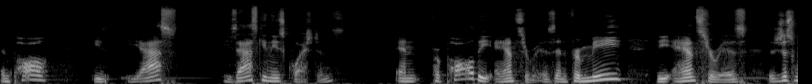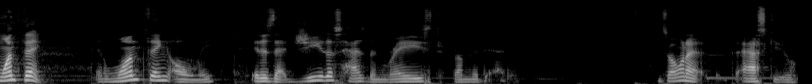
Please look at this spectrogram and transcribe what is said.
And Paul, he's, he asks, he's asking these questions. And for Paul, the answer is, and for me, the answer is there's just one thing, and one thing only. It is that Jesus has been raised from the dead. And so I want to ask you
